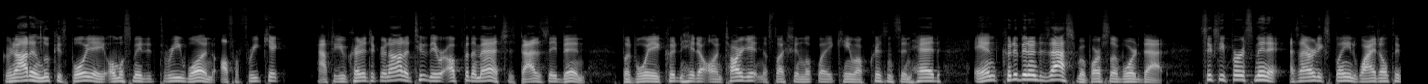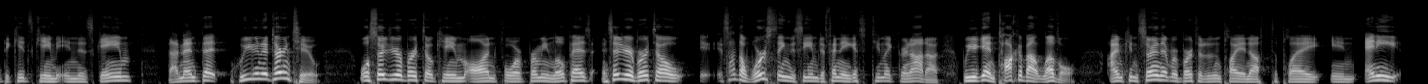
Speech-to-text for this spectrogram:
Granada and Lucas Boye almost made it 3 1 off a free kick. Have to give credit to Granada, too. They were up for the match, as bad as they've been but Boye couldn't hit it on target, and the deflection looked like it came off Christensen's head, and could have been a disaster, but Barcelona avoided that. 61st minute, as I already explained why I don't think the kids came in this game, that meant that who are you going to turn to? Well, Sergio Roberto came on for Fermin Lopez, and Sergio Roberto, it's not the worst thing to see him defending against a team like Granada. We again talk about level. I'm concerned that Roberto doesn't play enough to play in any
